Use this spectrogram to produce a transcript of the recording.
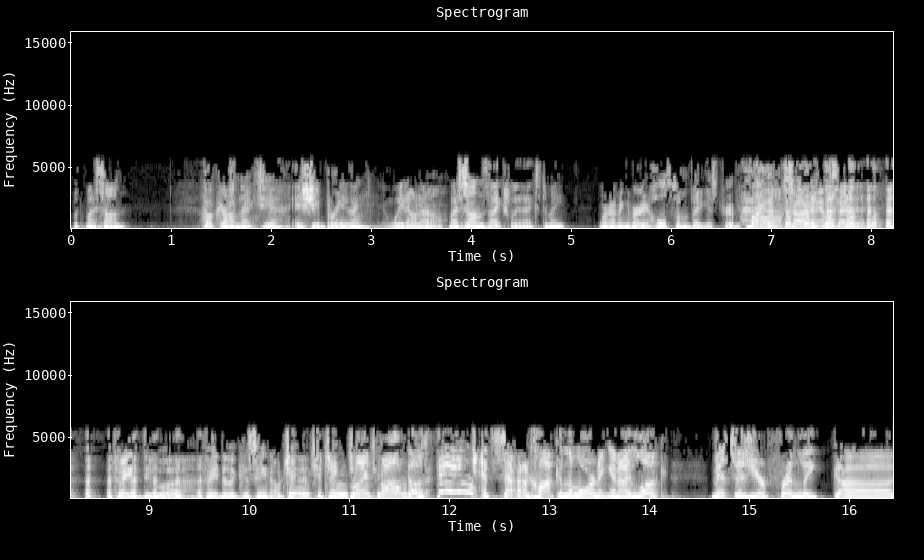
with my son. Hooker's next to you. Is she breathing? We don't know. My son's actually next to me. We're having a very wholesome Vegas trip. oh, sorry. I'm sorry. Fade to uh, fade to the casino. Ching, ching, ching, My phone goes ding at seven o'clock in the morning, and I look. This is your friendly uh,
